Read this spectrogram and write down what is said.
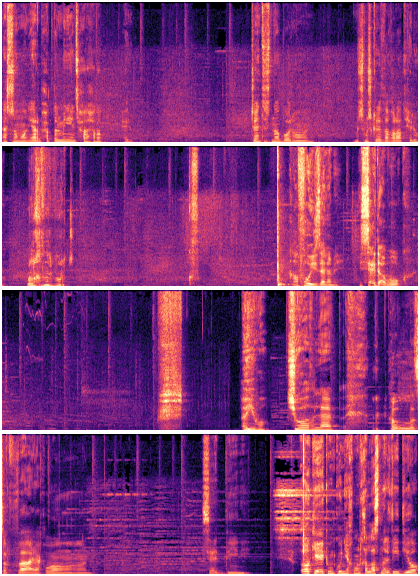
أسهم هون. يا رب حط ال minions حط حط. حلو. giant snowball هون. مش مشكلة إذا غلط حلو. والله خذني البرج. كفو كفو يا زلمة. يسعد أبوك. أيوه. شو هذا اللعب؟ والله سفاح يا أخوان. يسعد ديني okay هيك بنكون يا أخوان خلصنا الفيديو.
